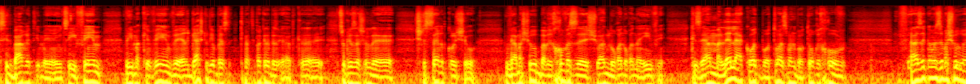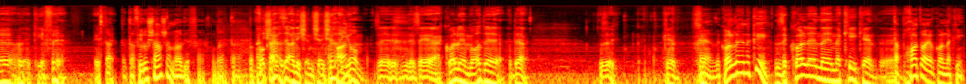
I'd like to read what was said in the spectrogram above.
כסית בארט עם, עם צעיפים ועם עקבים, והרגשתי אותי טיפה טיפה כזה, סוג כזה של, של סרט כלשהו. והיה משהו ברחוב הזה שהוא היה נורא נורא נאיבי, כי זה היה מלא להקות באותו הזמן, באותו רחוב, ואז זה גם איזה משהו יפה. אתה אפילו שר שם מאוד יפה. אני שר, אני שר נכון? היום. זה הכל מאוד, אה, אתה יודע, זה, כן. כן, זה קול אה, נקי. זה קול אה, נקי, כן. אתה פחות אוהב קול נקי.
